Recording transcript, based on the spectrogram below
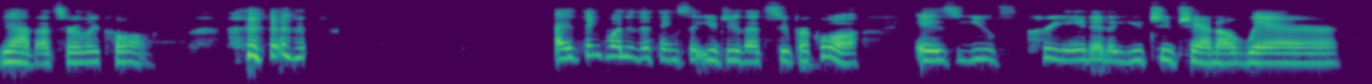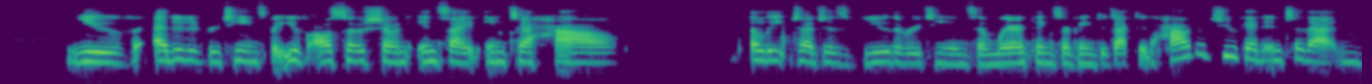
Yeah, that's really cool. I think one of the things that you do that's super cool is you've created a YouTube channel where you've edited routines, but you've also shown insight into how elite judges view the routines and where things are being deducted. How did you get into that? And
